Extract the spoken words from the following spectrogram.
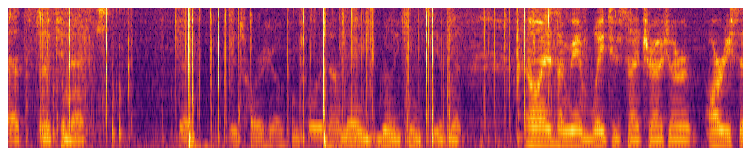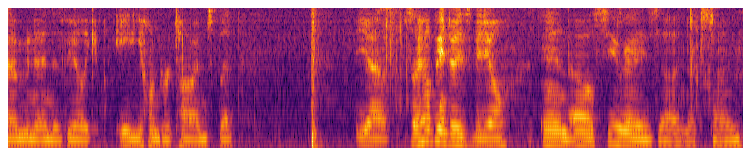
Yeah, to connect. Yeah, Guitar Hero controller down there. You really can't see it yet. Anyways, I'm getting way too sidetracked. I already said I'm gonna end this video like 80, 100 times, but yeah. So I hope you enjoyed this video, and I'll see you guys uh, next time.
